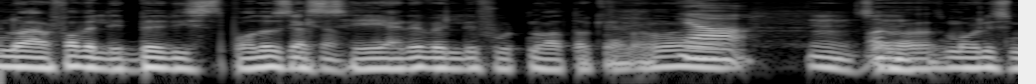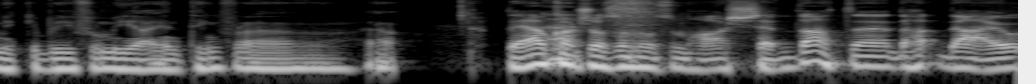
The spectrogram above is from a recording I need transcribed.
Nå er jeg i hvert fall veldig bevisst på det, så jeg ser det veldig fort nå at ok, nå Ja. så det må liksom ikke bli for mye av én ting. For da, ja. Det er jo kanskje også noe som har skjedd. da, at eh, er jo,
